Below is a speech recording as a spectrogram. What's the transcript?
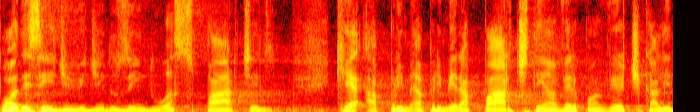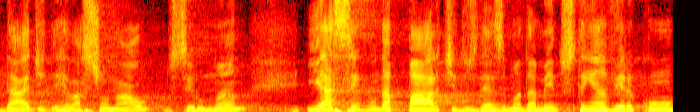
podem ser divididos em duas partes. Que é a, prim a primeira parte tem a ver com a verticalidade relacional do ser humano, e a segunda parte dos Dez Mandamentos tem a ver com,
